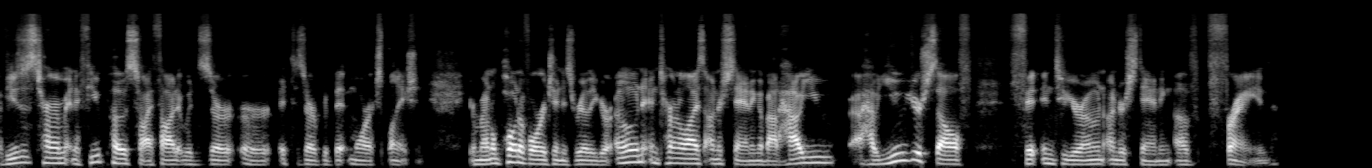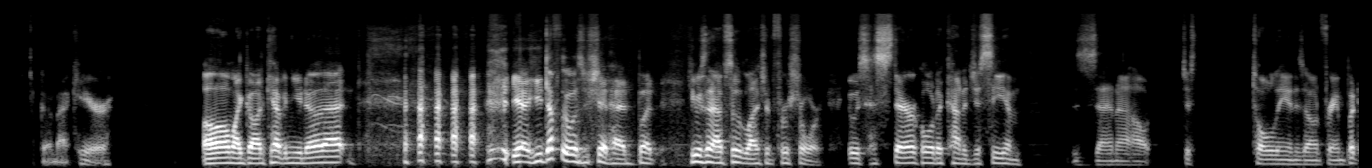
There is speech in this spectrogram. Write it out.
I've used this term in a few posts, so I thought it would deserve or it deserved a bit more explanation. Your mental point of origin is really your own internalized understanding about how you how you yourself fit into your own understanding of frame. Go back here. Oh my God, Kevin, you know that? yeah, he definitely was a shithead, but he was an absolute legend for sure. It was hysterical to kind of just see him zen out, totally in his own frame. But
